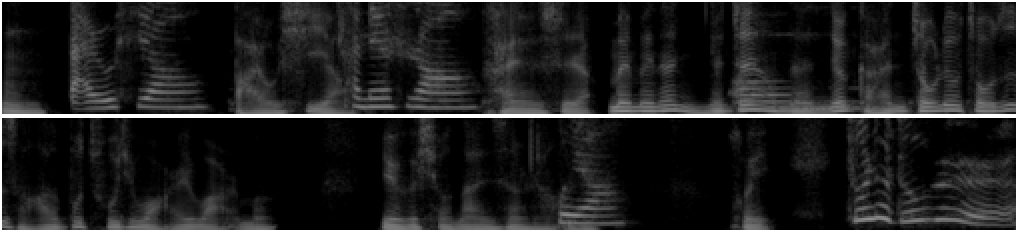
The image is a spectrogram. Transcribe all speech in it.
嗯，打游戏啊。打游戏啊。看电视啊。看电视啊，妹妹，那你就这样的，你就赶上周六周日啥的，不出去玩一玩吗？约个小男生啥的。会呀。会。周六周日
